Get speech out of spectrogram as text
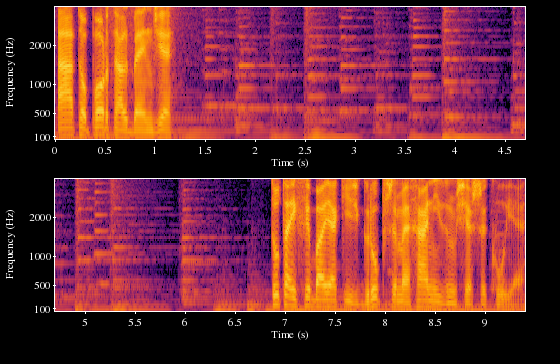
A to portal będzie. Tutaj chyba jakiś grubszy mechanizm się szykuje.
